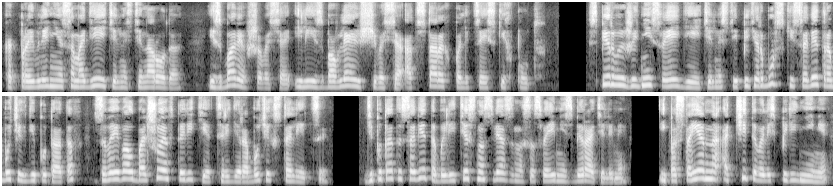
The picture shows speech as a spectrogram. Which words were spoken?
как проявление самодеятельности народа, избавившегося или избавляющегося от старых полицейских пут. С первых же дней своей деятельности Петербургский совет рабочих депутатов завоевал большой авторитет среди рабочих столицы. Депутаты совета были тесно связаны со своими избирателями и постоянно отчитывались перед ними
